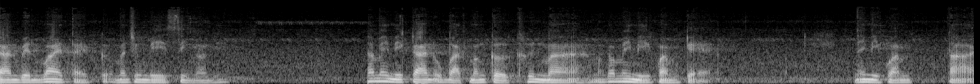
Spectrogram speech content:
การเวียนว่ายแต่เกิด มันจึงมีสิ่งเหล่านี้ ถ้าไม่มีการอุบัติมันเกิดขึ้นมา มันก็ไม่มีความแก่ ไม่มีความตาย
